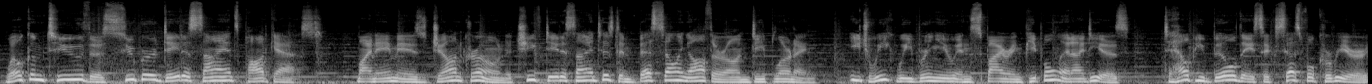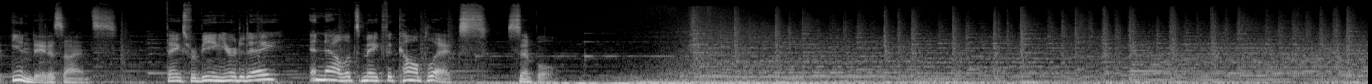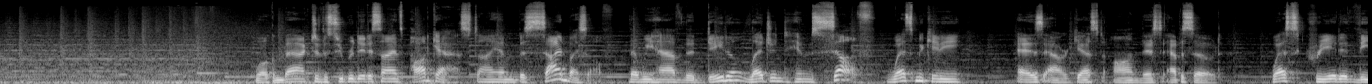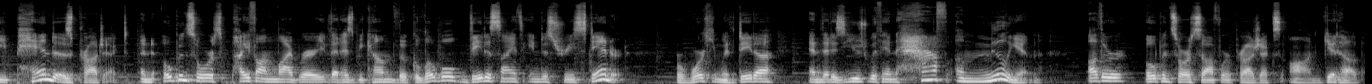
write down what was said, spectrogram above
Welcome to the Super Data Science Podcast. My name is Jon Krohn, a chief data scientist and best selling author on deep learning. Each week, we bring you inspiring people and ideas to help you build a successful career in data science. Thanks for being here today, and now let's make the complex simple. Welcome back to the Super Data Science Podcast. I am beside myself that we have the data legend himself, Wes McKinney, as our guest on this episode. Wes created the Pandas project, an open source Python library that has become the global data science industry standard for working with data and that is used within half a million other open source software projects on GitHub.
